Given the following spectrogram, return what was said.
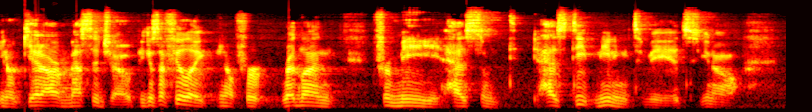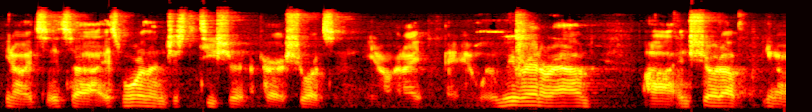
you know get our message out because I feel like you know for Redline for me has some has deep meaning to me. It's you know, you know, it's it's uh, it's more than just a t-shirt and a pair of shorts. And, you know, and I, and when we ran around uh, and showed up, you know,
